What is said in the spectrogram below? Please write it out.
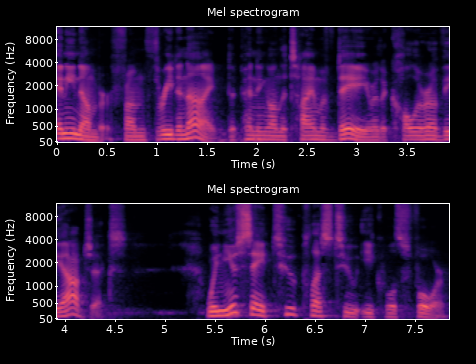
any number, from 3 to 9, depending on the time of day or the color of the objects. When you say 2 plus 2 equals 4,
